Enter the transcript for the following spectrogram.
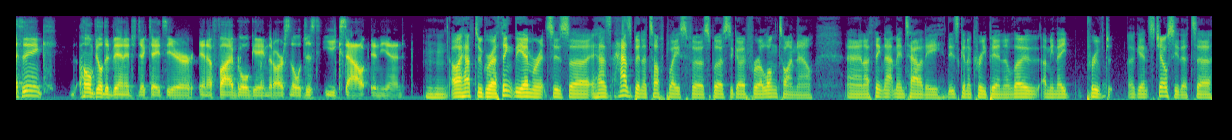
I think home field advantage dictates here in a five goal game that Arsenal just ekes out in the end. I have to agree. I think the Emirates is uh, has has been a tough place for Spurs to go for a long time now, and I think that mentality is going to creep in. Although, I mean, they proved against Chelsea that uh,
